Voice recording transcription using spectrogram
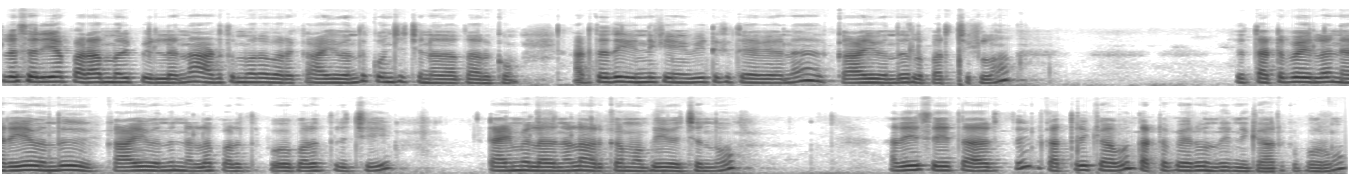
இல்லை சரியாக பராமரிப்பு இல்லைன்னா அடுத்த முறை வர காய் வந்து கொஞ்சம் சின்னதாக தான் இருக்கும். அடுத்தது இன்றைக்கி எங்கள் வீட்டுக்கு தேவையான காய் வந்து அதில் பறிச்சிக்கலாம். இது தட்டைப்பயிரெலாம் நிறைய வந்து காய் வந்து நல்லா பழுத்து பழுத்துருச்சு. டைம் இல்லாதனால அறுக்காமல் அப்படியே வச்சுருந்தோம். அதையும் சேர்த்து அறுத்து கத்திரிக்காயும் தட்டைப்பயிரும் வந்து இன்றைக்கி அறுக்க போகிறோம்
